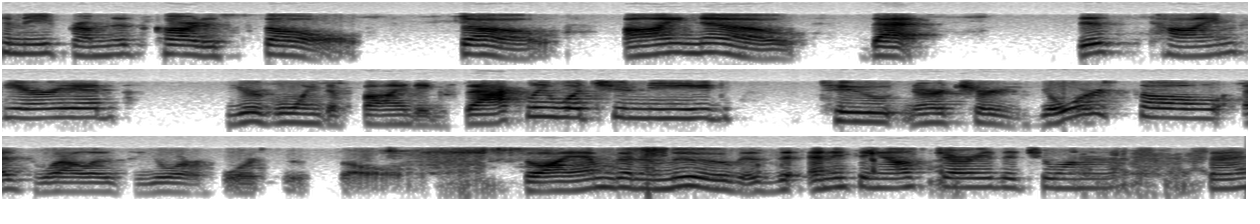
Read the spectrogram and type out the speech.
to me from this card is soul. So I know that this time period, you're going to find exactly what you need to nurture your soul as well as your horse's soul. So I am going to move. Is there anything else, Jerry, that you want to say?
